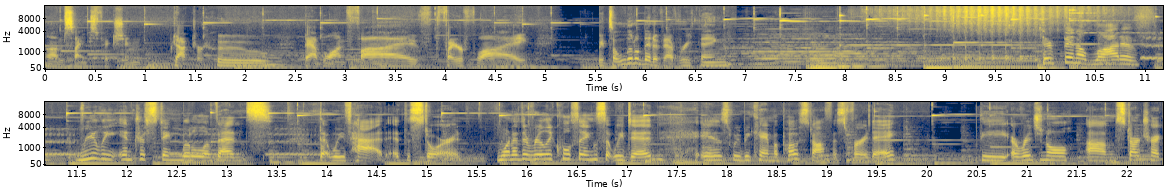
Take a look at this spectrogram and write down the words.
um, science fiction. Doctor Who, Babylon 5, Firefly. It's a little bit of everything. There have been a lot of really interesting little events that we've had at the store. One of the really cool things that we did is we became a post office for a day the original um, Star Trek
